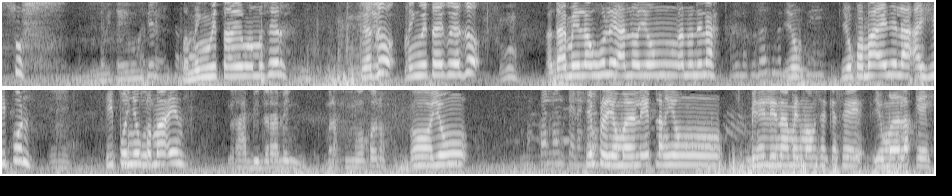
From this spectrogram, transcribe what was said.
Sus. Mamingwit tayo mga maser. Kuya Jo, mingwit tayo Kuya Jo. Ang dami lang huli. Ano yung ano nila? Yung yung pamain nila ay hipon. Hipon yung pamain. Grabe, maraming malaking mga no. Oh, yung. Siyempre yung maliliit lang yung binili namin ma'am sir kasi yung malalaki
